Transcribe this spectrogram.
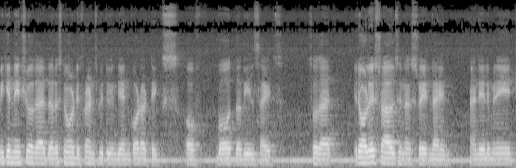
we can make sure that there is no difference between the encoder ticks of both the wheel sides so that it always travels in a straight line and eliminate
